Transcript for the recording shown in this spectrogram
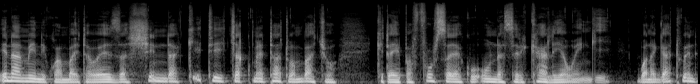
inaamini kwamba itaweza shinda kiti cha kumi na tatu ambacho kitaipa fursa ya kuunda serikali ya wengi. Bwana Gatwin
